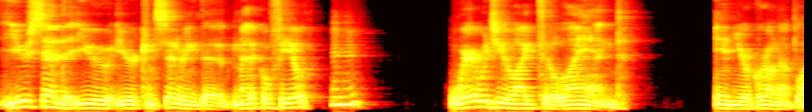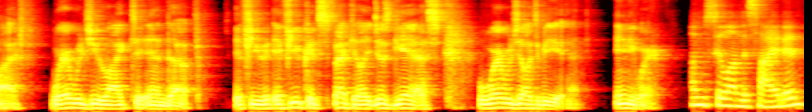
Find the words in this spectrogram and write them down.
you said that you you're considering the medical field. Mhm. Where would you like to land in your grown up life? Where would you like to end up? If you if you could speculate, just guess, where would you like to be at? Anywhere. I'm still undecided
